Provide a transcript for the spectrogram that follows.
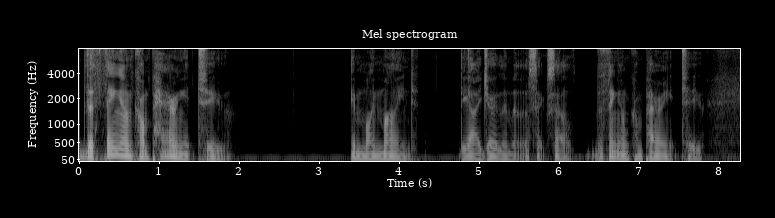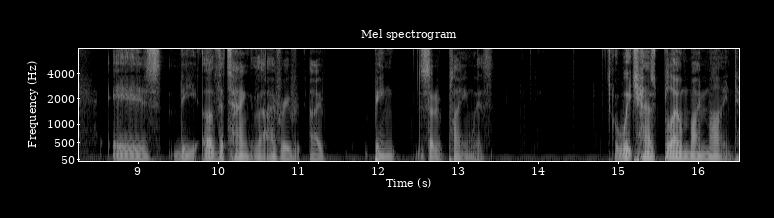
the thing I'm comparing it to in my mind, the iJoy Limitless XL, the thing I'm comparing it to is the other tank that I've re- I've been sort of playing with, which has blown my mind.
